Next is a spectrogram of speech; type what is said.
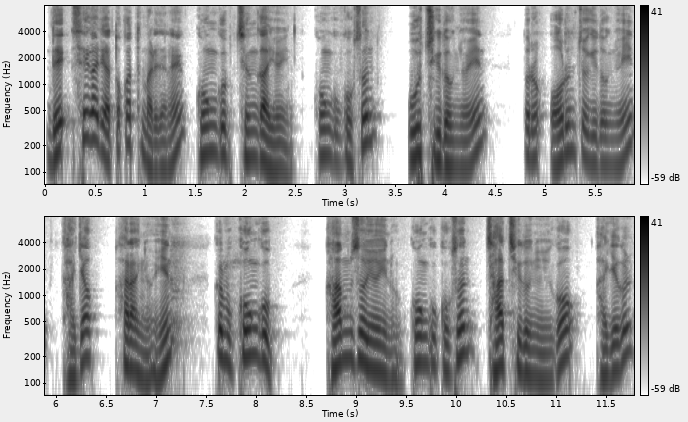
네, 세 가지가 똑같은 말이잖아요. 공급 증가 요인, 공급 곡선 우측 이동 요인 또는 오른쪽 이동 요인, 가격 하락 요인. 그러면 공급 감소 요인은 공급 곡선 좌측 이동 요인이고 가격을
